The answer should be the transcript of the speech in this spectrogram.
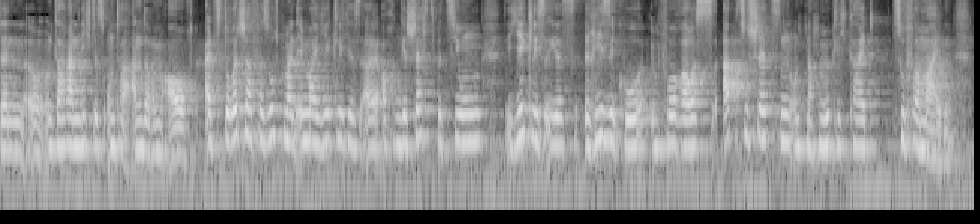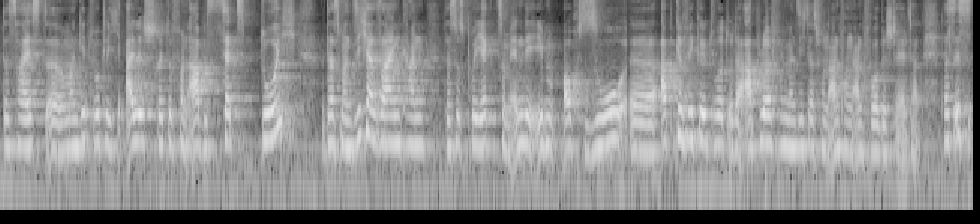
Denn, äh, und daran liegt es unter anderem auch. Als Deutscher versucht man immer jegliches, äh, auch in Geschäftsbeziehungen, jegliches Risiko im Voraus abzuschätzen und nach Möglichkeit zu vermeiden. Das heißt, äh, man geht wirklich alle Schritte von A bis Z durch dass man sicher sein kann, dass das Projekt zum Ende eben auch so äh, abgewickelt wird oder abläuft, wie man sich das von Anfang an vorgestellt hat. Das ist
